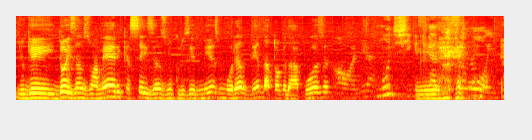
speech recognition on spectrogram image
joguei dois anos no América, seis anos no Cruzeiro mesmo, morando dentro da Toca da Raposa. Olha, Muito chique esse E- garoto. muito.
